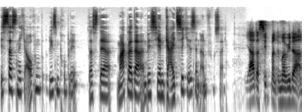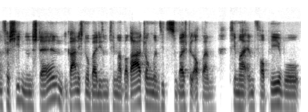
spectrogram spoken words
Ist das nicht auch ein Riesenproblem, dass der Makler da ein bisschen geizig ist, in Anführungszeichen? Ja, das sieht man immer wieder an verschiedenen Stellen, gar nicht nur bei diesem Thema Beratung. Man sieht es zum Beispiel auch beim Thema MVP, wo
